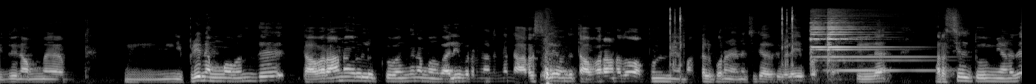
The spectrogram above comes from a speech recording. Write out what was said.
இது நம்ம இப்படி நம்ம வந்து தவறானவர்களுக்கு வந்து நம்ம வழிபடுறதுனால இந்த அரசியலே வந்து தவறானதோ அப்படின்னு மக்கள் பூரா நினைச்சிட்டு அது விலையை போட்டு. இல்லை அரசியல் தூய்மையானது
